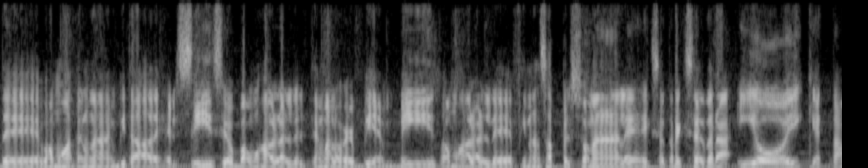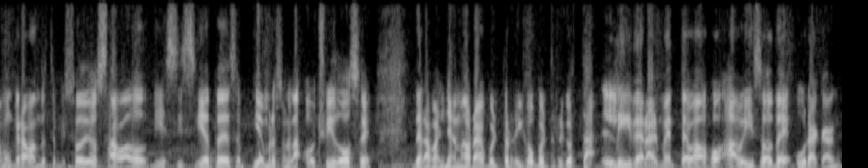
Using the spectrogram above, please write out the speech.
de, vamos a tener una invitada de ejercicios, vamos a hablar del tema de los Airbnbs, vamos a hablar de finanzas personales, etcétera, etcétera. Y hoy que estamos grabando este episodio sábado 17 de septiembre, son las 8 y 12 de la mañana hora de Puerto Rico. Puerto Rico está literalmente bajo aviso de huracán.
